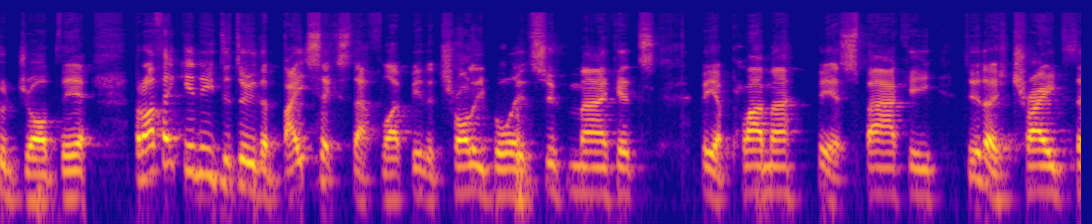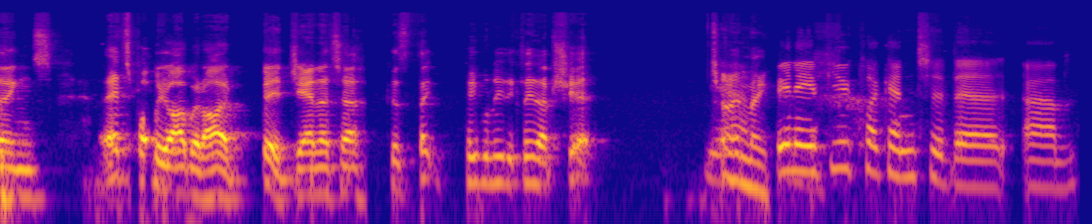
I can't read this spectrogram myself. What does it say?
good job there. But I think you need to do the basic stuff, like be the trolley boy at supermarkets, be a plumber, be a sparky, do those trade things. That's probably I would I'd be a janitor because think people need to clean up shit. Yeah. Totally. Benny, if you click into the um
